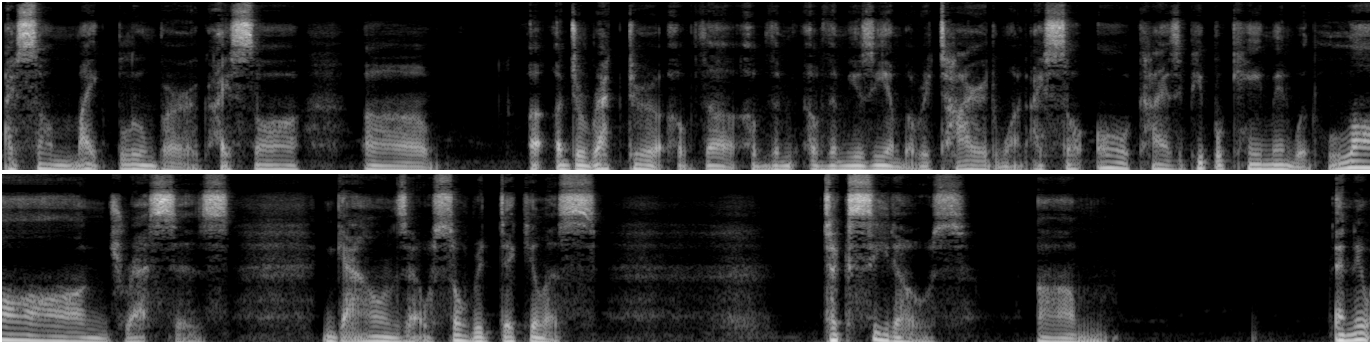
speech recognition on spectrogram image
I saw Mike Bloomberg. I saw uh, a, a, director of the of the of the museum, a retired one. I saw all kinds of people came in with long dresses, gowns that were so ridiculous, tuxedos, um, and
